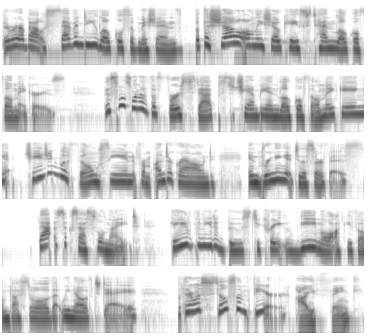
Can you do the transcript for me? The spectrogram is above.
There were about 70 local submissions, but the show only showcased 10 local filmmakers. This was one of the first steps to champion local filmmaking, changing the film scene from underground and bringing it to the surface. That successful night gave the needed boost to create the Milwaukee Film Festival that we know of today. But there was still some fear. I think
